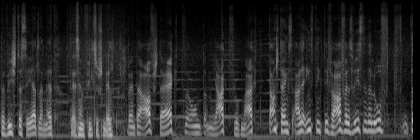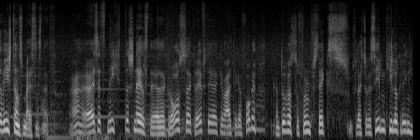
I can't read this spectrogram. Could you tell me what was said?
der wischt der Seeadler nicht. Der ist ihm viel zu schnell. Wenn der aufsteigt und einen Jagdflug macht, dann steigen sie alle instinktiv auf, weil sie wissen, in der Luft, da wischt er uns meistens nicht. Ja, er ist jetzt nicht der schnellste. Er ist ein großer, kräftiger, gewaltiger Vogel. Kann durchaus so 5, 6, vielleicht sogar 7 Kilo kriegen,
